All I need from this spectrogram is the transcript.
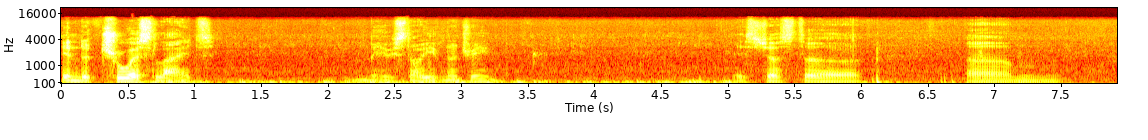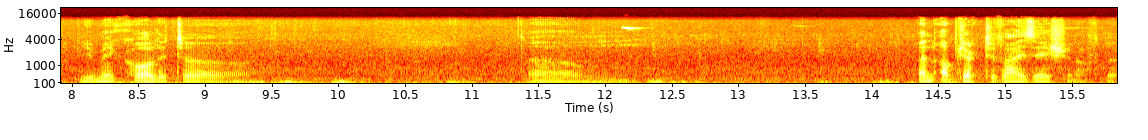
in the truest light. Maybe it's not even a dream. It's just uh, um, you may call it uh, um, an objectivization of the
